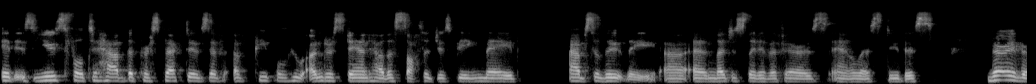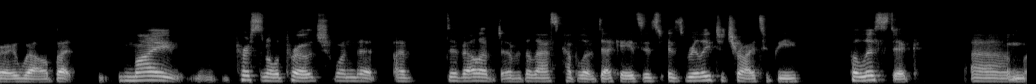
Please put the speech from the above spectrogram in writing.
it is useful to have the perspectives of, of people who understand how the sausage is being made. Absolutely, uh, and legislative affairs analysts do this very very well. But my personal approach, one that I've developed over the last couple of decades, is is really to try to be holistic, um,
